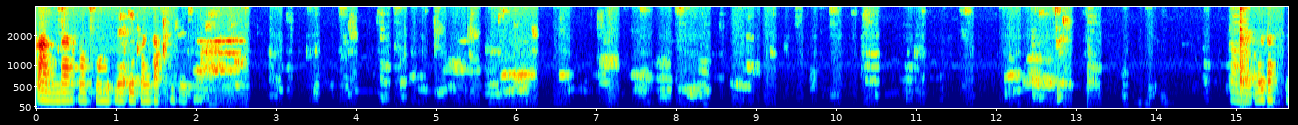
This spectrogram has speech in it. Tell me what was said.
कांदा कापून घेतला ते पण टाकते त्याच्यात टमाटर टाकते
